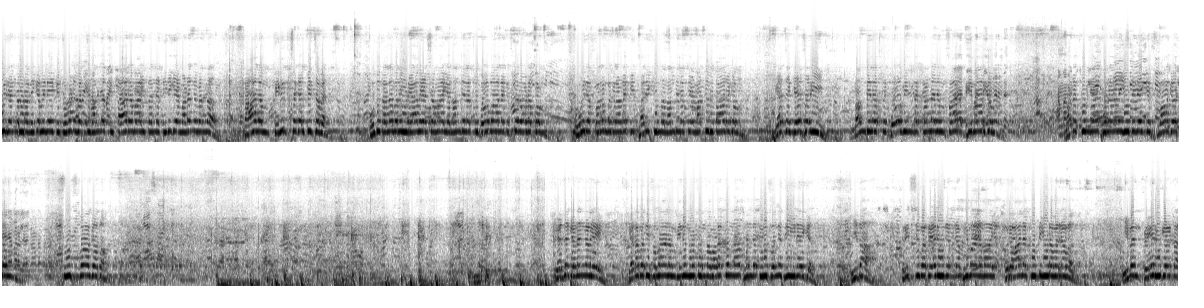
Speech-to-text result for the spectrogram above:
പൂരങ്ങളുടെ മികവിലേക്ക് ചുവടുവെച്ച് വന്നെത്തി താരമായി തന്നെ തിരികെ മടങ്ങുമെന്ന് കാലം തീർച്ച കൽപ്പിച്ചവൻ. പുതുതലമുറയുടെ ആവേശമായ നന്ദിലത്ത് ഗോപാലകൃഷ്ണനോടൊപ്പം പൂരപ്പറമ്പുകൾ അടക്കി ഭരിക്കുന്ന നന്ദിലത്തെ മറ്റൊരു താരകം ഗജകേസരി. നന്ദിലത്ത് ഗോവിന്ദ കണ്ണനും സാരഥിമാർഗം വടക്കുന്നാഥനാനയൂട്ടിലേക്ക് സ്വാഗതം. സുസ്വാഗതം. ഗജഗണങ്ങളെ ഗണപതി സമാനം വിരുന്നൂട്ടുന്ന വടക്കുന്നാഥന്റെ തിരുസന്നിധിയിലേക്ക് ഇതാ തൃശ്ശിവ പേരൂരിന്റെ അഭിമാനമായ ഒരു ആനക്കുട്ടിയുടെ വരവ്. ഇവൻ പേരുകേട്ട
